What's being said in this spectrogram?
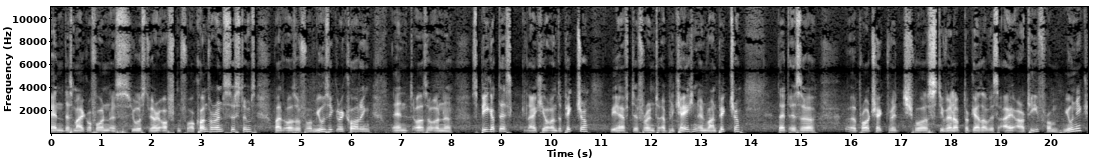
and this microphone is used very often for conference systems but also for music recording and also on a speaker desk like here on the picture we have different application in one picture that is a, a project which was developed together with IRT from Munich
